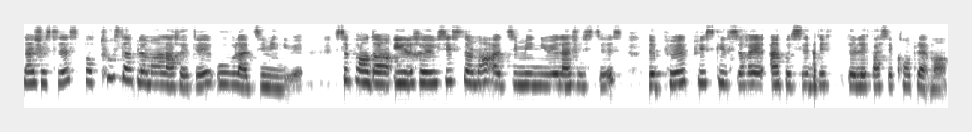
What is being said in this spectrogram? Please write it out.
l'injustice pour tout simplement l'arrêter ou la diminuer. Cependant, il réussit seulement à diminuer l'injustice de peu puisqu'il serait impossible de l'effacer complètement.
